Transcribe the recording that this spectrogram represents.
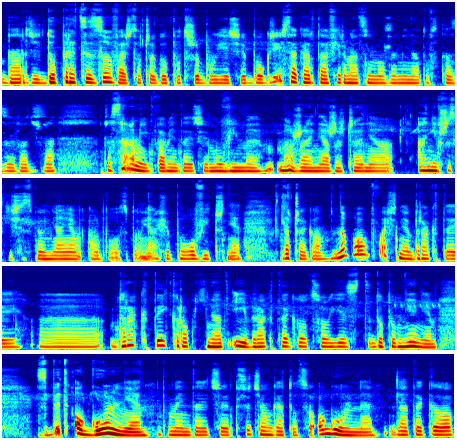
bardziej doprecyzować to, czego potrzebujecie, bo gdzieś ta karta afirmacji może mi na to wskazywać, że czasami, pamiętajcie, mówimy marzenia, życzenia, a nie wszystkie się spełniają albo spełniają się połowicznie. Dlaczego? No bo właśnie brak tej, e, brak tej kropki nad i, brak tego, co jest dopełnieniem. Zbyt ogólnie, pamiętajcie, przyciąga to, co ogólne. Dlatego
